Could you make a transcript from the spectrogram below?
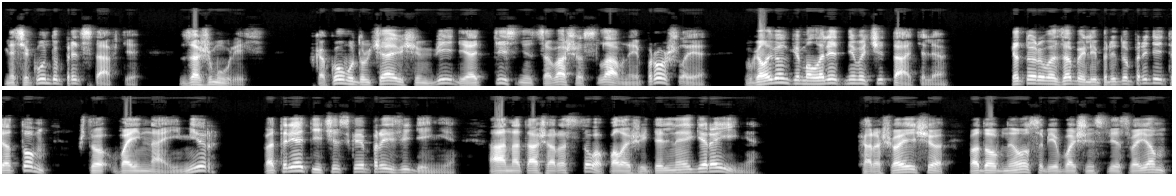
На секунду представьте, зажмурясь, в каком удручающем виде оттиснется ваше славное прошлое в головенке малолетнего читателя, которого забыли предупредить о том, что «Война и мир» — патриотическое произведение, а Наташа Ростова — положительная героиня. Хорошо еще подобные особи в большинстве своем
